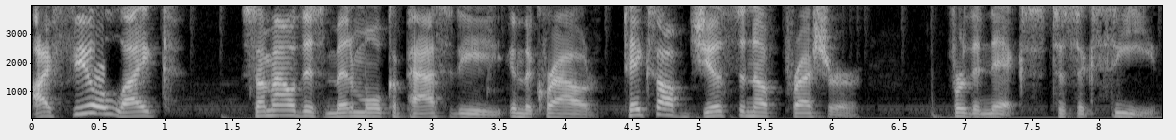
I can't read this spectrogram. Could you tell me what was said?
I feel like somehow this minimal capacity in the crowd takes off just enough pressure for the Knicks to succeed.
